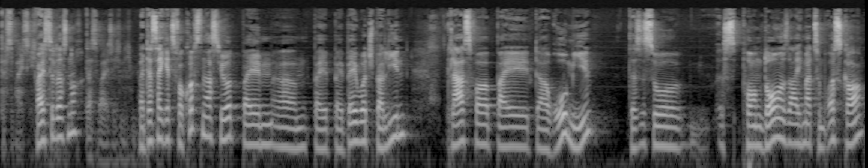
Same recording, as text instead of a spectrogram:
das weiß ich Weißt du das noch? nicht. Das weiß ich nicht mehr. Weil das ja jetzt vor kurzem erst gehört beim, ähm, bei, bei Baywatch Berlin. Klaas war bei der Romi. Das ist so das Pendant, sag ich mal, zum Oscar.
